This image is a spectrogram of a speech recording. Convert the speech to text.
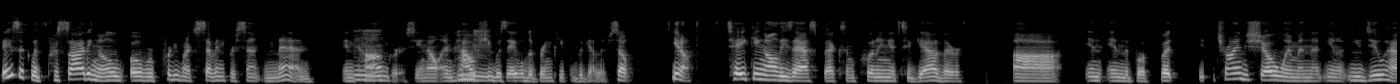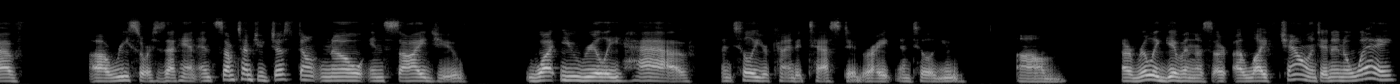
basically presiding over pretty much 70% men in mm. Congress, you know, and how mm-hmm. she was able to bring people together. So, you know, taking all these aspects and putting it together uh, in, in the book, but trying to show women that, you know, you do have uh, resources at hand. And sometimes you just don't know inside you what you really have until you're kind of tested, right? Until you um, are really given us a, a life challenge. And in a way,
